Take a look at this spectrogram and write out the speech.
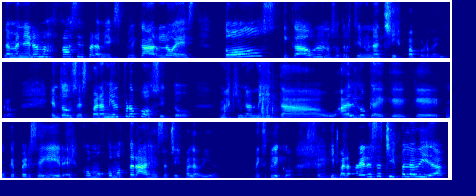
la manera más fácil para mí explicarlo es todos y cada uno de nosotros tiene una chispa por dentro. Entonces, para mí el propósito, más que una meta o algo que, que, como que perseguir, es como cómo traes esa chispa a la vida. ¿Me explico? Y para traer esa chispa a la vida,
